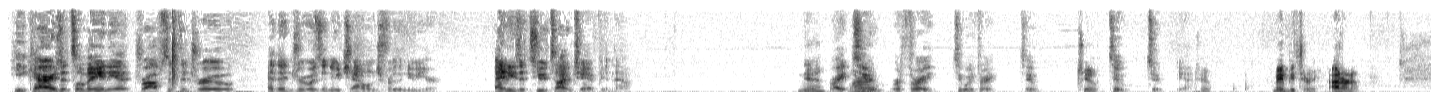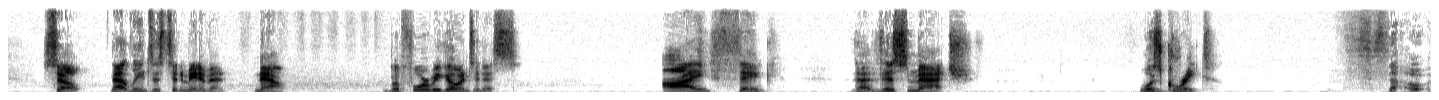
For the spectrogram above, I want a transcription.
he carries it to Mania, drops it to Drew, and then Drew is a new challenge for the new year, and he's a two-time champion now, Yeah. right? All two right. or three? Two or three? Two, Two. two, two. Yeah. maybe three. I don't know. So that leads us to the main event. Now, before we go into this, I think that this match was great. So,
